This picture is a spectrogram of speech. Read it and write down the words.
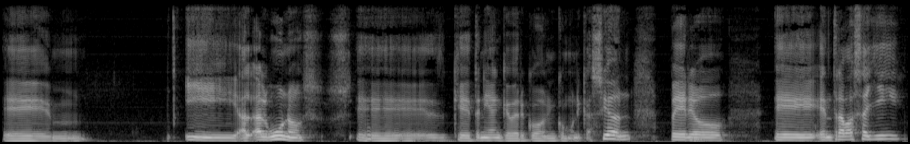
em, y al- algunos que tenían que ver con comunicación, pero entrabas allí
